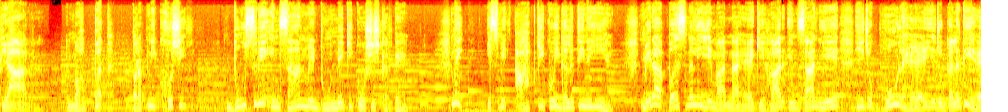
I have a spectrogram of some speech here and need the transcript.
प्यार, मोहब्बत और अपनी खुशी दूसरे इंसान में ढूँढने की कोशिश करते हैं। नहीं, इसमें आपकी कोई गलती नहीं है। मेरा पर्सनली ये मानना है कि हर इंसान ये ये जो भूल है, ये जो गलती है,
